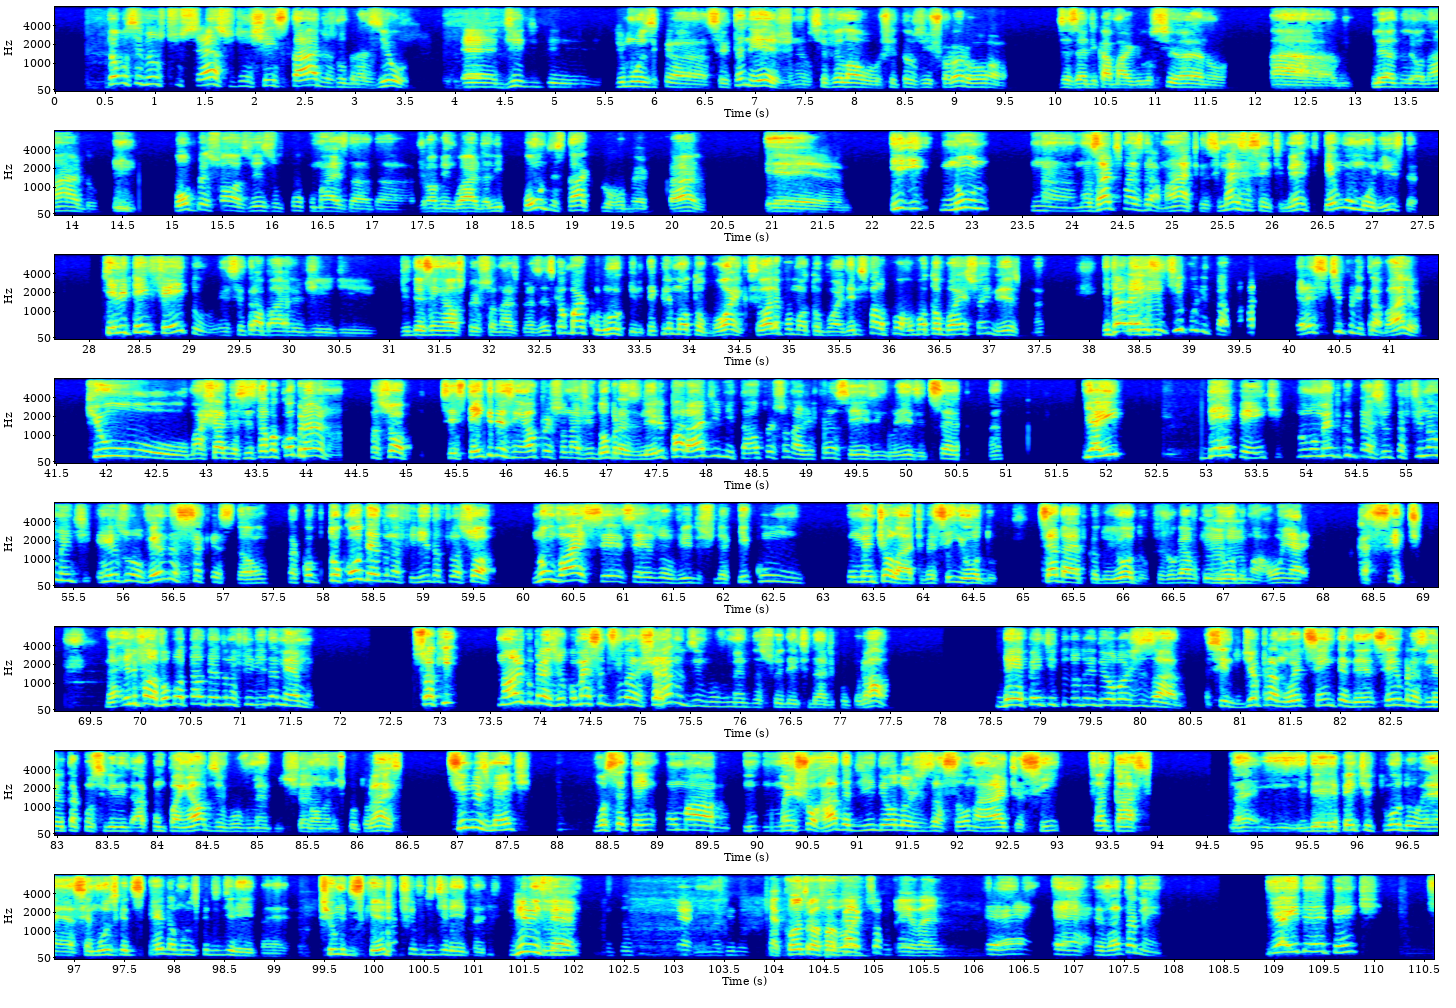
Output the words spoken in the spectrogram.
Então você vê o sucesso de encher estádios no Brasil é, de, de, de, música sertaneja. Né? Você vê lá o Chitãozinho Chororó, Zezé de Camargo e Luciano, a Leandro Leonardo, ou o pessoal, às vezes, um pouco mais da, da Jovem Guarda ali, com destaque para o Roberto Carlos. É, e, e no, na, nas artes mais dramáticas, assim, mais recentemente, tem um humorista que ele tem feito esse trabalho de, de, de, desenhar os personagens brasileiros, que é o Marco Luque. Ele tem aquele motoboy, que você olha para o motoboy dele e fala, porra, o motoboy é isso aí mesmo. Né? Então era uhum. esse tipo de trabalho era esse tipo de trabalho que o Machado de Assis estava cobrando. Pessoal, assim, vocês têm que desenhar o personagem do brasileiro e parar de imitar o personagem francês, inglês, etc. E aí, de repente, no momento que o Brasil está finalmente resolvendo essa questão, tá, tocou o dedo na ferida, falou assim: ó, não vai ser, ser resolvido isso daqui com, com mentiolate, vai ser iodo. Você é da época do iodo? Você jogava aquele uhum. iodo marrom e aí, cacete. Né? Ele fala: vou botar o dedo na ferida mesmo. Só que na hora que o Brasil começa a deslanchar no desenvolvimento da sua identidade cultural, de repente tudo é ideologizado. Assim, do dia para a noite, sem entender, sem o brasileiro estar tá conseguindo acompanhar o desenvolvimento dos fenômenos culturais, simplesmente você tem uma, uma enxurrada de ideologização na arte, assim, fantástica. Né? E, e de repente tudo é, é música de esquerda, música de direita. É filme de esquerda, filme de direita. Vira o inferno. Uhum. É contra ou a favor? Só... vai. É, é, exatamente. E aí, de repente,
